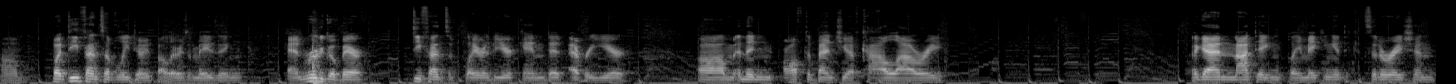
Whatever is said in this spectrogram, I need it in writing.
Um, but defensively, Jimmy Butler is amazing. And Rudy Gobert, defensive player of the year candidate every year. Um, and then off the bench, you have Kyle Lowry. Again, not taking playmaking into consideration.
